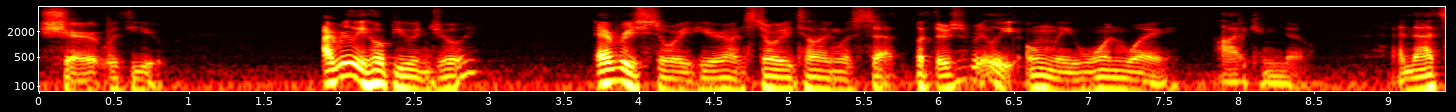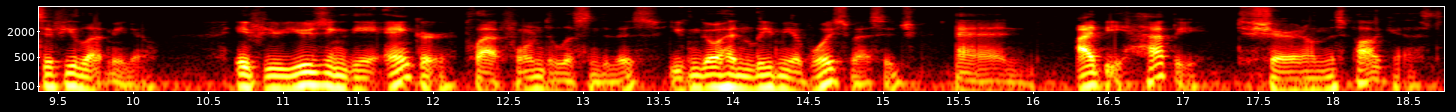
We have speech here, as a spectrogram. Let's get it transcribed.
share it with you. I really hope you enjoy every story here on Storytelling with Seth, but there's really only one way I can know, and that's if you let me know. If you're using the Anchor platform to listen to this, you can go ahead and leave me a voice message, and I'd be happy to share it on this podcast.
